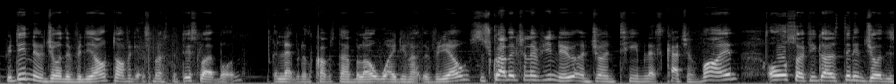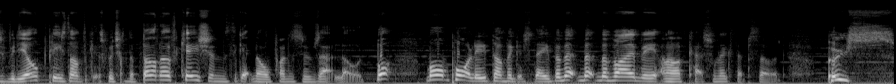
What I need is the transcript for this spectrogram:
If you didn't enjoy the video, don't forget to smash the dislike button. Let me know in the comments down below why you didn't like the video. Subscribe to the channel if you're new and join Team Let's Catch a Vibe. Also, if you guys did enjoy this video, please don't forget to switch on the bell notifications to get notified as soon as I upload. But more importantly, don't forget to stay vibey and I'll catch you next episode. Peace!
